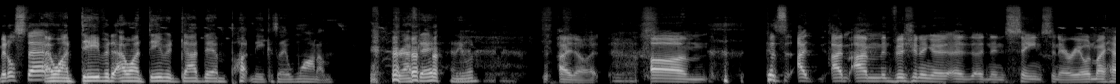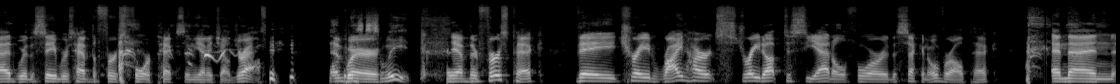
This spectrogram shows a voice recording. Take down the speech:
Mittelstadt. I want David. I want David goddamn Putney because I want him. Draft day. Anyone? I know it. Um, because I I'm I'm envisioning a, a, an insane scenario in my head where the Sabres have the first four picks in the NHL draft. That'd where sweet. They have their first pick. They trade Reinhart straight up to Seattle for the second overall pick. And then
